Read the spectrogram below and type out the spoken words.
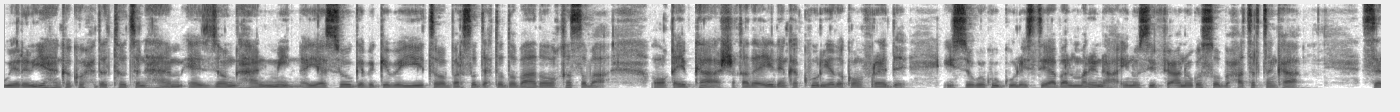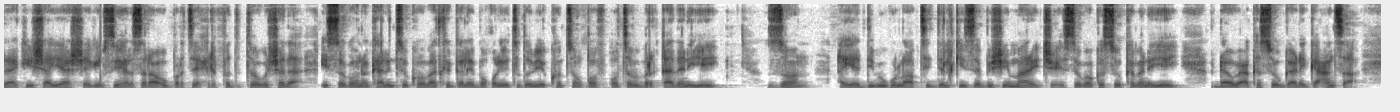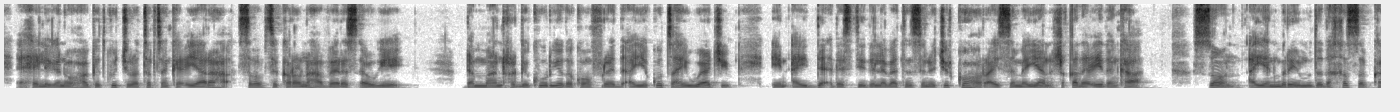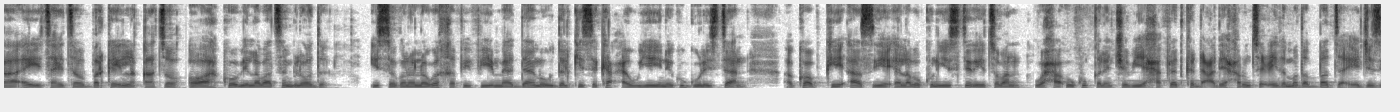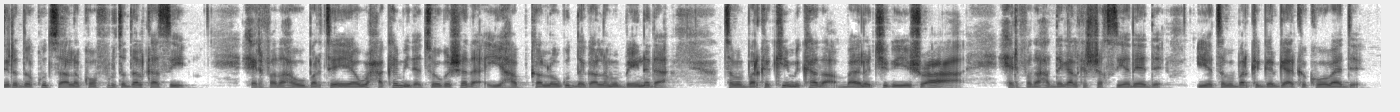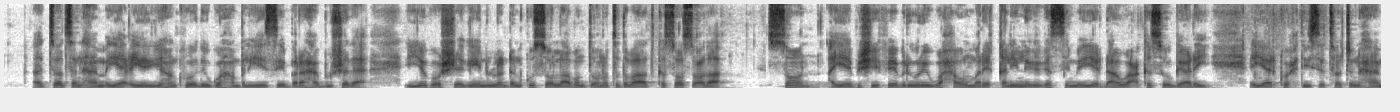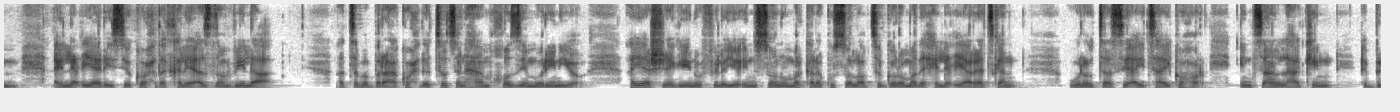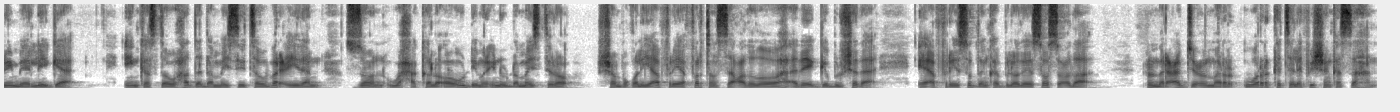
Weeraryahanka kooxda Tottenham ee Son Heung-min ayaa soo gabagabeeyay tababar saddex toddobaad oo khasab ah oo qayb ka ah shaqada ciidanka Kuuriyada Koonfureed, isagoo ku guuleystay abaalmarin ah inuu si fiican uga soo baxo tartanka. Saraakiisha ayaa sheegay inuu si heersare u bartay xirfadda toogashada, isagoona kaalinta koowaad ka galay boqol iyo toddoba iyo konton qof oo tababar qaadanayay. Son ayaa dib ugu laabtay dalkiisa bishii Maarch isagoo ka soo kabanayay dhaawac ka soo gaadhay gacanta, xilligan uu hakad ku jiro tartanka ciyaaraha sababta coronavirus awgeed. Dhammaan ragga Kuuriyada Koonfureed ayay ku tahay waajib in ay da'da sideed iyo labatan sano jir ka hor ay sameeyaan shaqada ciidanka. Son ayaan marayn muddada khasabka ah ay tahay tababarka in la qaato oo ah koob iyo labaatan bilood, isagoona looga khafiifiyay maadaama uu dalkiisa ka caawiyay inay ku guuleystaan koobkii Aasiya ee. Waxa uu ku qalin jabiyay xaflad ka dhacday xarunta ciidamada badda ee jasiiradda ku taalla koonfurta dalkaasi. Xirfadaha uu bartay ayaa waxaa ka mid ah toogashada iyo habka loogu dagaallamo beynada, tababarka kiimikada, bayoolojiga iyo shucaaca, xirfadaha dagaalka shakhsiyadeed, iyo tababarka gargaarka koowaad. Tottenham ayaa ciyaaryahankooda ugu hambaliyeysay baraha bulshada, iyagoo sheegay inuu London ku soo laaban doono toddobaadka soo socda. Son ayaa bishii February waxa uu maray qaliin lagaga sameeyay dhaawac ka soo gaadhay ciyaar kooxdiisa Tottenham ay la ciyaaraysay kooxda kale ee Aston Villa. Tababaraha kooxda Tottenham Jose Mourinho ayaa sheegay inuu filayo in Son uu mar kale ku soo laabto garoomada xilli ciyaareedkan, walow taasi ay tahay ka hor inta aan la Premier League. Inkasta oo hadda dhammaystay tababar ciidan, Son waxa kale oo u dhiman inuu dhammaystiro saacadood oo ah adeegga bulshada ee afar iyo soddonka bilood ee soo socda. Cumar Cabdi Cumar, wararka telefishinka Sahan.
